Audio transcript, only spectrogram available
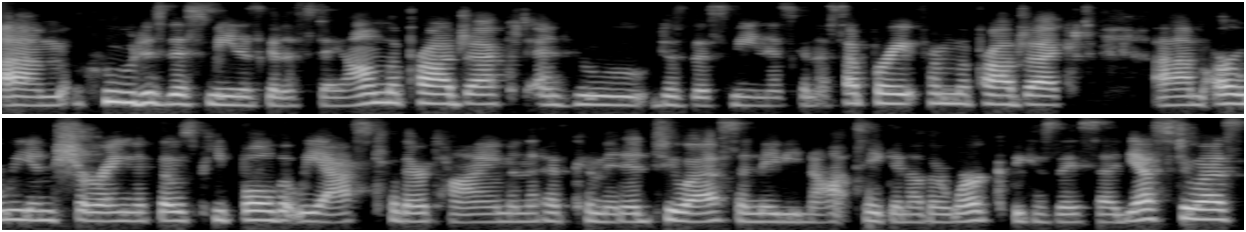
Um, who does this mean is going to stay on the project, and who does this mean is going to separate from the project? Um, are we ensuring that those people that we asked for their time and that have committed to us and maybe not taken other work because they said yes to us,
